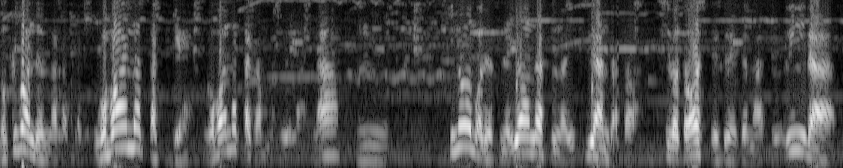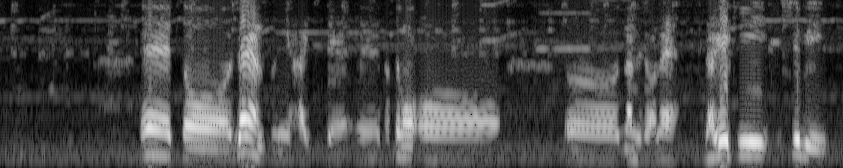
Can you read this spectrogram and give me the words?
6番ではなかったっけ ?5 番だったっけ ?5 番だったかもしれないな。うん。昨日もですね、4打数の1安打と仕事をしてくれてます。ウィーラー、えっ、ー、と、ジャイアンツに入って、えー、とても、なんでしょうね、打撃、守備、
